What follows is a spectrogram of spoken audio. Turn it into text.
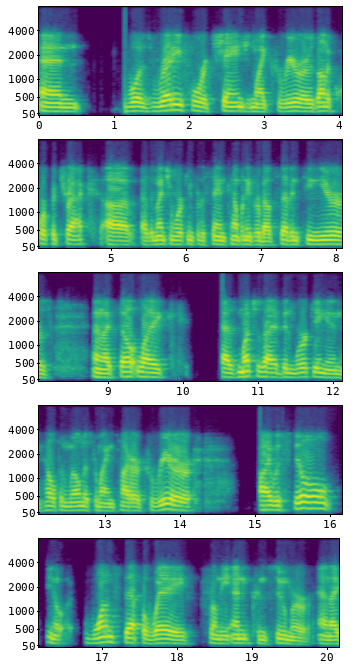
and was ready for a change in my career. I was on a corporate track, uh, as I mentioned, working for the same company for about 17 years. And I felt like, as much as I had been working in health and wellness for my entire career, I was still, you know, one step away from the end consumer. And I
